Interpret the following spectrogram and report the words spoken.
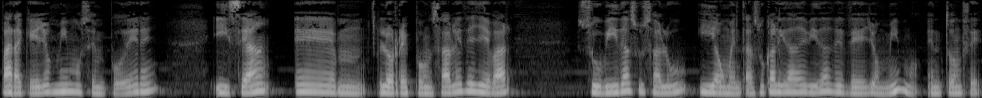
para que ellos mismos se empoderen y sean eh, los responsables de llevar su vida, su salud y aumentar su calidad de vida desde ellos mismos. Entonces,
